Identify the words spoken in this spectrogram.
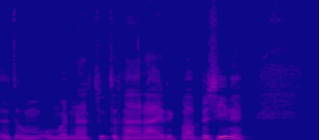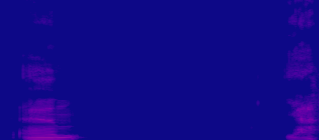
het om, om er naartoe te gaan rijden qua benzine. Um, ja,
